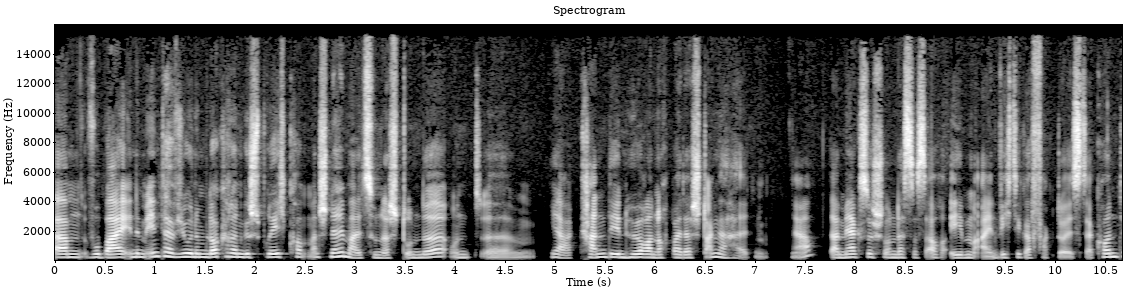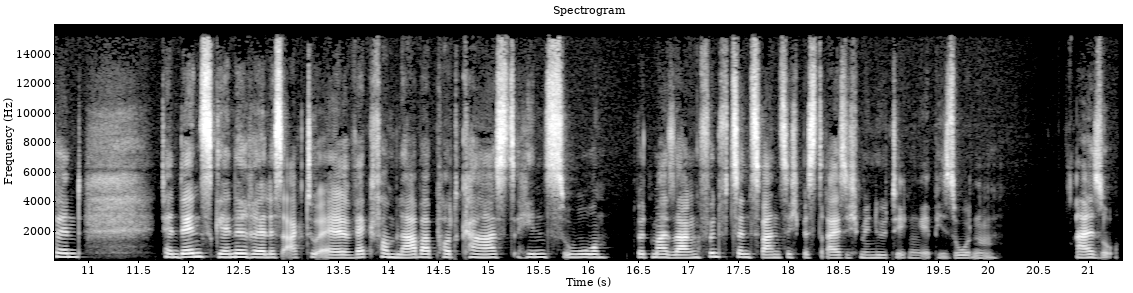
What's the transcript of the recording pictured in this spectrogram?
Ähm, wobei in einem Interview, in einem lockeren Gespräch kommt man schnell mal zu einer Stunde und ähm, ja, kann den Hörer noch bei der Stange halten. Ja, da merkst du schon, dass das auch eben ein wichtiger Faktor ist. Der Content. Tendenz generell ist aktuell weg vom Laber-Podcast hin zu würde mal sagen, 15, 20 bis 30-minütigen Episoden. Also,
